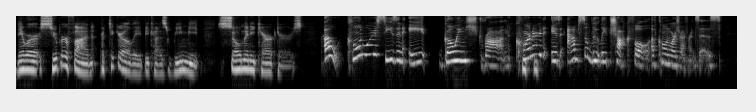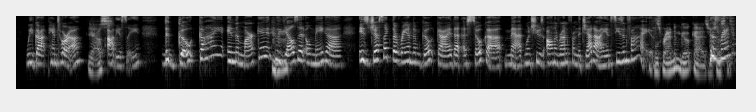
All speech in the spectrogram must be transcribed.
They were super fun, particularly because we meet so many characters. Oh, Clone Wars Season 8 going strong. Cornered is absolutely chock full of Clone Wars references. We've got Pantora, Yes. obviously. The goat guy in the market who Mhm. yells at Omega is just like the random goat guy that Ahsoka met when she was on the run from the Jedi in season five. Those random goat guys. are Those just- random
